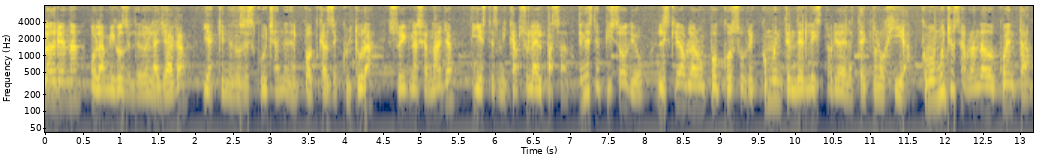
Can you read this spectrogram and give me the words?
Hola Adriana, hola amigos del dedo en la llaga y a quienes nos escuchan en el podcast de cultura. Soy Ignacio Anaya y esta es mi cápsula del pasado. En este episodio les quiero hablar un poco sobre cómo entender la historia de la tecnología. Como muchos se habrán dado cuenta,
